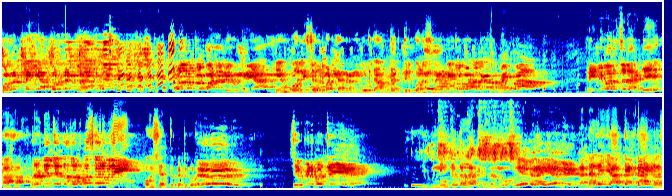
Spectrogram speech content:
పొల్లట్లయ్యా పొల్లట్లు. పొలంలో బాగున్నాను ఎవరికి ఏం పోలీసులు పట్టుకుంటారని గుడిదాం తిరుకొని వస్తారు రెడ్డి వారు వస్తున్నారంటే ఆహా. రెండు చేతులతో నమస్కారం పెట్టుకోవడం ఏయ్, చెప్పిన పని చెయ్యి. ఇంకా కల్లాటి కదా నువ్వు. దండలయ్యా దండాలు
